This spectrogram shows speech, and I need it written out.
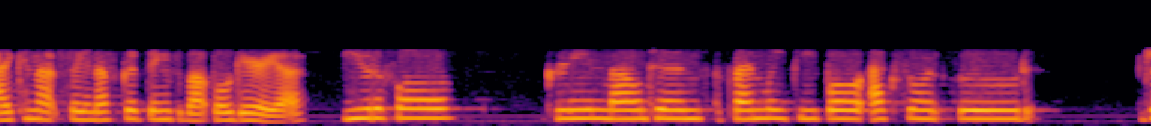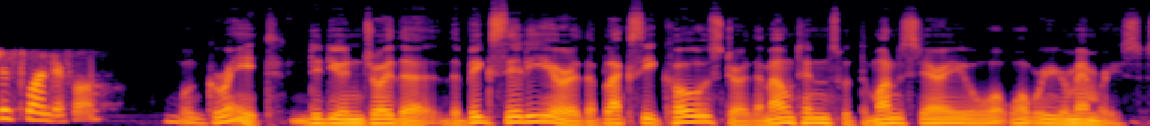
I cannot say enough good things about Bulgaria. Beautiful, green mountains, friendly people, excellent food, just wonderful. Well, great. Did you enjoy the, the big city or the Black Sea coast or the mountains with the monastery? What, what were your memories?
